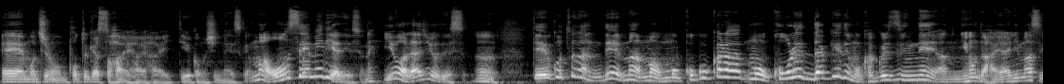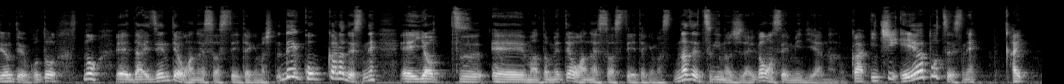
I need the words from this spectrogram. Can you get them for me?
えー、もちろん、ポッドキャスト、はいはいはいっていうかもしんないですけど、まあ、音声メディアですよね。要はラジオです。うん。っていうことなんで、まあまあ、もうここから、もうこれだけでも確実にね、あの、日本で流行りますよということの、えー、大前提をお話しさせていただきました。で、こっからですね、えー、4つ、えー、まとめてお話しさせていただきます。なぜ次の時代が音声メディアなのか。1、AirPods ですね。はい。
